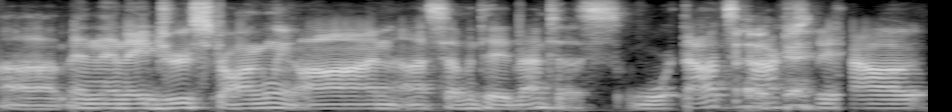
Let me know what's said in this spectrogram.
um, and then they drew strongly on uh, Seventh Day Adventists. That's Okay. actually how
